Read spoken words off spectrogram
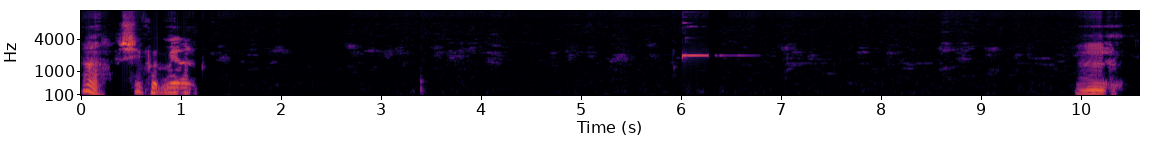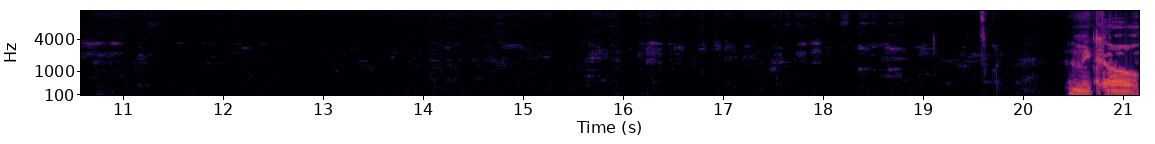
Huh, she put me on. Mm, let me call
